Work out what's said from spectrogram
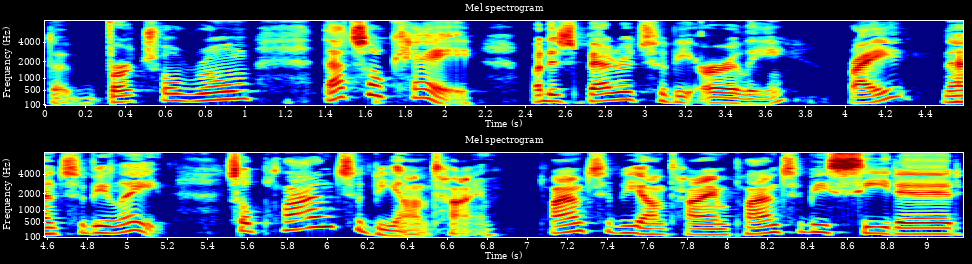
the virtual room, that's okay. But it's better to be early, right? Than to be late. So plan to be on time. Plan to be on time, plan to be seated,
